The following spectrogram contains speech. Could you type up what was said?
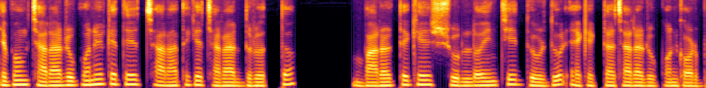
এবং চারা রোপণের ক্ষেত্রে চারা থেকে চারার দূরত্ব বারো থেকে ষোলো ইঞ্চি দূর দূর এক একটা চারা রোপণ করব।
